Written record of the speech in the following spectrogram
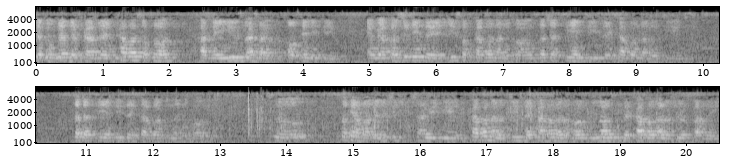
circumvent the problem, carbon support has been used as an alternative, and we are considering the use of carbon nanotubes such as CNTs and carbon nanotubes, such as CNTs and carbon nanotubes. So, talking about the literature review, carbon nanotubes and carbon nanotubes belong to the carbon allotrope family.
